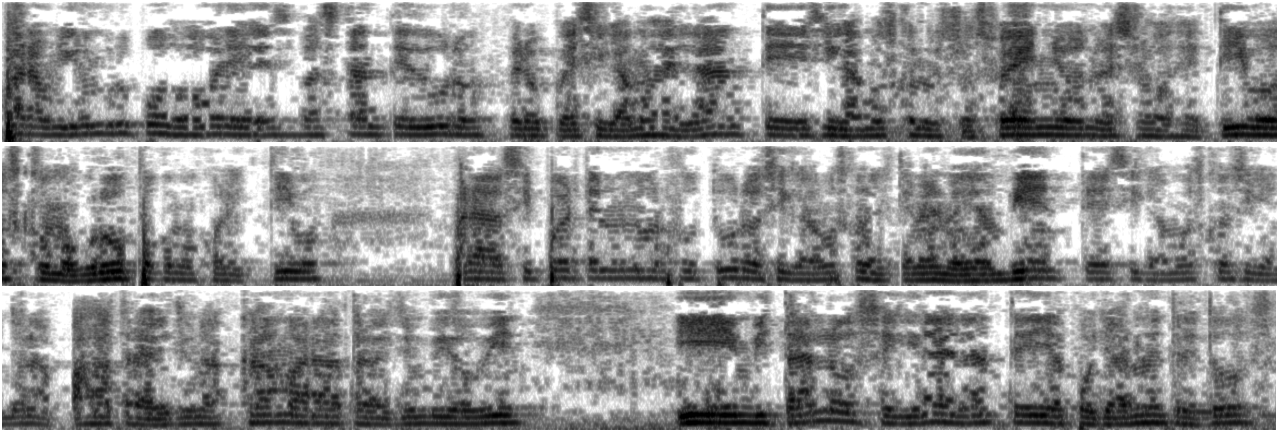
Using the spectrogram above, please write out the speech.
para unir un grupo de jóvenes es bastante duro, pero pues sigamos adelante, sigamos con nuestros sueños, nuestros objetivos como grupo, como colectivo, para así poder tener un mejor futuro, sigamos con el tema del medio ambiente, sigamos consiguiendo la paz a través de una cámara, a través de un video bien y invitarlos a seguir adelante y apoyarnos entre todos.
